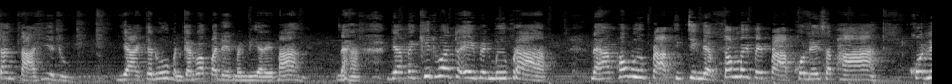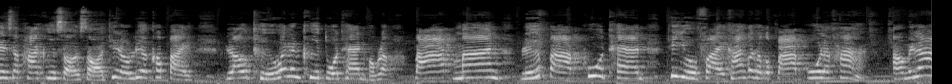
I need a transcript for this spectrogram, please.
ตั้งตาที่จะดู อยากจะรู้เหมือนกันว่าประเด็นมันมีอะไรบ้างนะคะอย่าไปคิดว่าตัวเองเป็นมือปราบ นะคะเพราะมือปราบจริงๆเนี่ยต้องไม่ไปปราบคนในสภา คนในสภาคือสสที่เราเลือกเข้าไป เราถือว่านั่นคือตัวแทนของเราปราบมารหรือปราบผู้แทนที่อยู่ฝ่ายค้านก็เท่ากับปราบกูแล้วค่ะ เอาไหมล่ะ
